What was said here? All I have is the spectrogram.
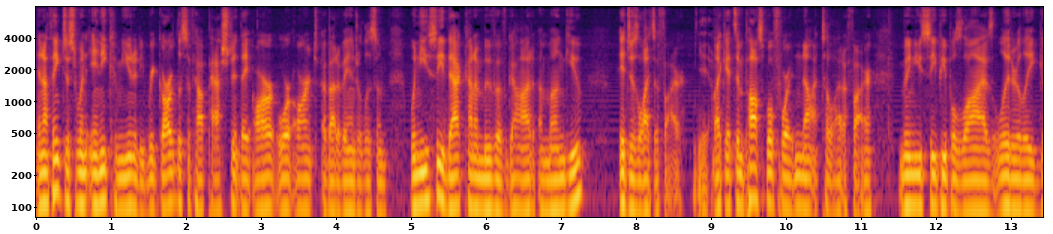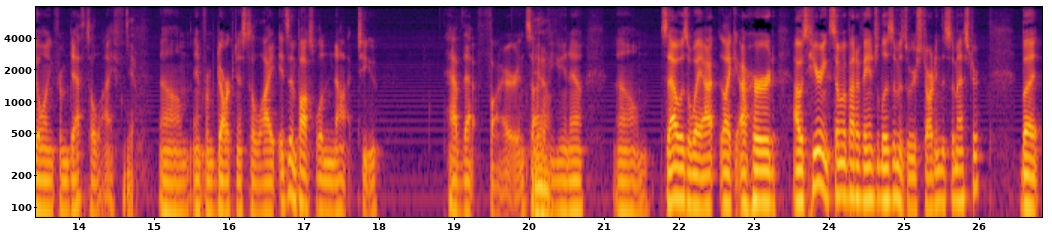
and I think just when any community, regardless of how passionate they are or aren't about evangelism, when you see that kind of move of God among you, it just lights a fire. Yeah. Like it's impossible for it not to light a fire when you see people's lives literally going from death to life yeah um, and from darkness to light. It's impossible not to have that fire inside of you, you know? Um, so that was a way I like I heard I was hearing some about evangelism as we were starting the semester, but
